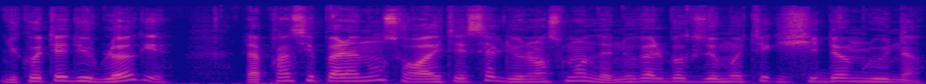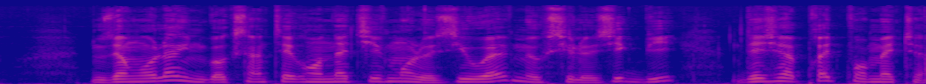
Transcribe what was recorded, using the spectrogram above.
Du côté du blog, la principale annonce aura été celle du lancement de la nouvelle box domotique JDOM Luna, nous avons là une box intégrant nativement le Z-Wave mais aussi le Zigbee, déjà prête pour Matter.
